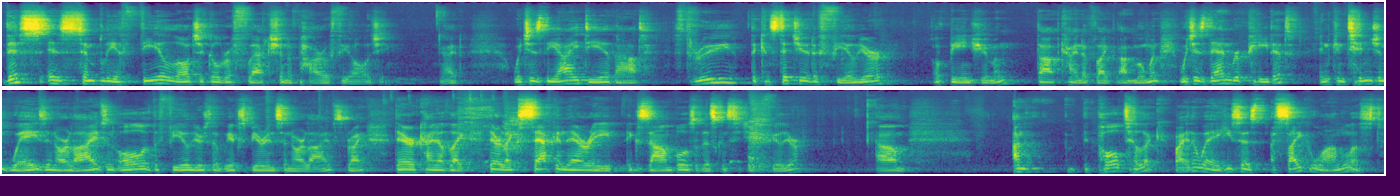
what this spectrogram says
this is simply a theological reflection of pyrotheology, right? Which is the idea that through the constitutive failure of being human, that kind of like that moment, which is then repeated in contingent ways in our lives and all of the failures that we experience in our lives, right? They're kind of like they're like secondary examples of this constitutive failure. Um, and Paul Tillich, by the way, he says a psychoanalyst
